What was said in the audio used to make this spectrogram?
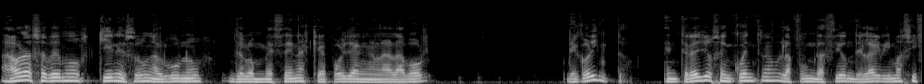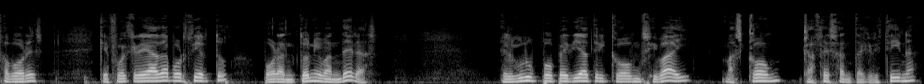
Ahora sabemos quiénes son algunos de los mecenas que apoyan a la labor de Corinto. Entre ellos se encuentran la Fundación de Lágrimas y Favores, que fue creada, por cierto, por Antonio Banderas. El grupo pediátrico Uncibay, Mascón, Café Santa Cristina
